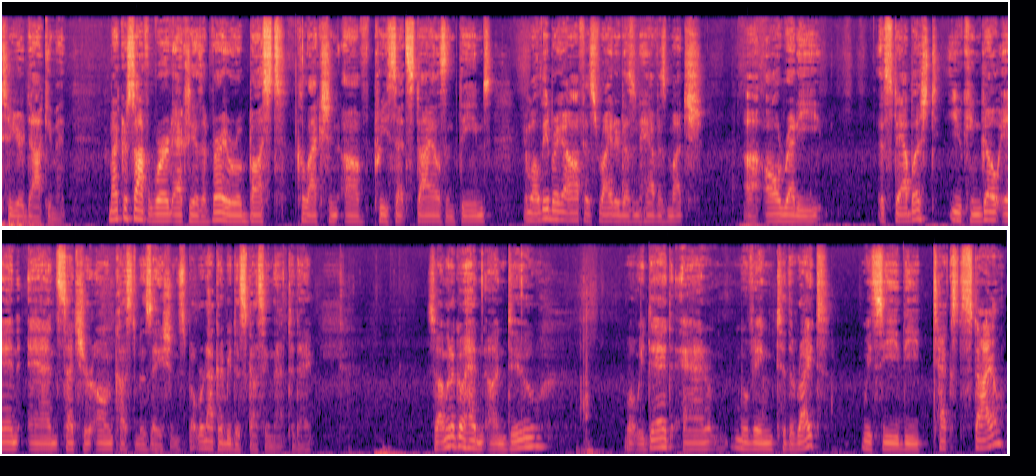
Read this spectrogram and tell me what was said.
to your document. Microsoft Word actually has a very robust collection of preset styles and themes. And while LibreOffice Writer doesn't have as much uh, already established, you can go in and set your own customizations, but we're not going to be discussing that today. So I'm going to go ahead and undo what we did, and moving to the right, we see the text style.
